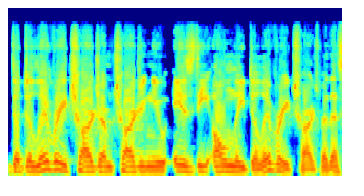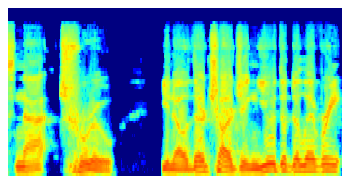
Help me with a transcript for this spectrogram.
the delivery charge I'm charging you is the only delivery charge, but that's not true. You know, they're charging you the delivery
